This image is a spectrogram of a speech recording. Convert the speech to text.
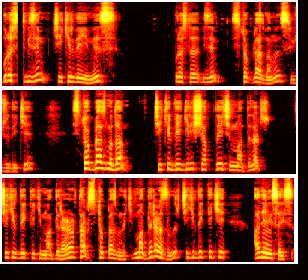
burası bizim çekirdeğimiz. Burası da bizim sitoplazmamız hücredeki. Sitoplazmadan çekirdeğe giriş yaptığı için maddeler çekirdekteki maddeler artar, sitoplazmadaki maddeler azalır. Çekirdekteki adenin sayısı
